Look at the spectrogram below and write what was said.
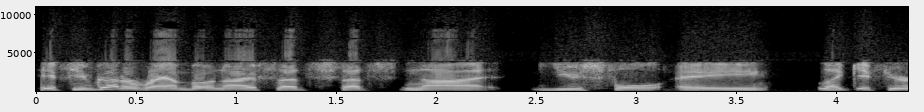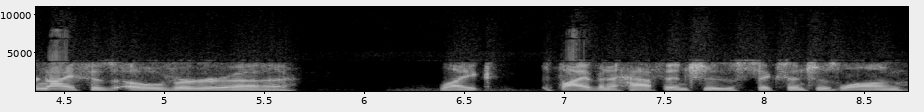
if you've got a Rambo knife, that's that's not useful. A like if your knife is over uh, like five and a half inches, six inches long,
